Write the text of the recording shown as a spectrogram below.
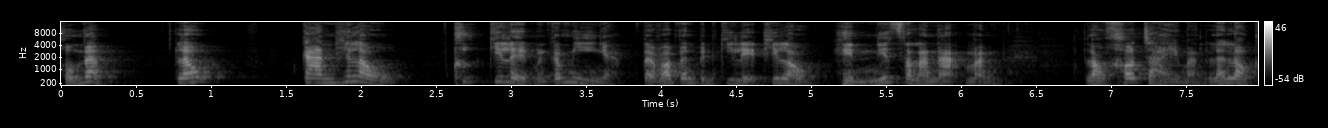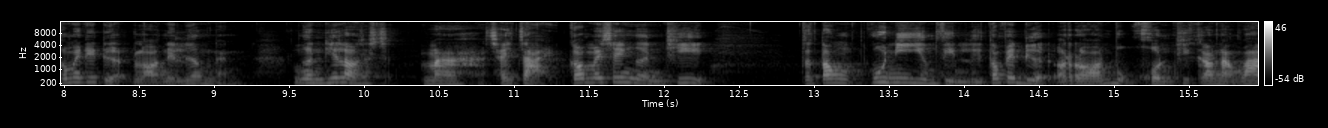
ผมแบบแล้วการที่เราคือกิเลสมันก็มีไงแต่ว่าเป็นเป็นกิเลสที่เราเห็นนิสรณะมัน เราเข้าใจมัน แล้วเราก็ไม่ได้เดือดร้อนในเรื่องนั้น เงินที่เรามาใช้จ่ายก็ไม่ใช่เงินที่ จะต้องกู้หนี้ยืมสินหรือต้องไปเดือดร้อนบุคคลที่กำลังว่า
